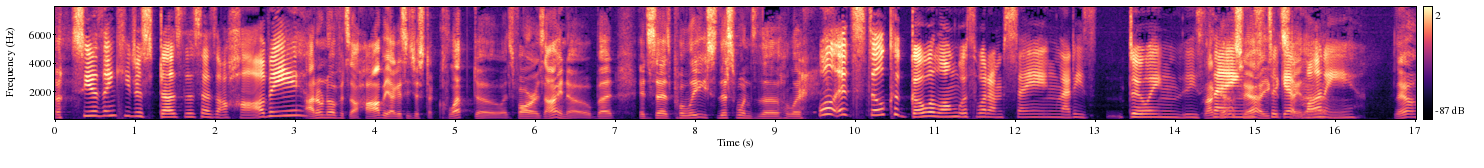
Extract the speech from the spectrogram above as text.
so you think he just does this as a hobby? I don't know if it's a hobby. I guess he's just a klepto, as far as I know. But it says police. This one's the hilarious. Well, it still could go along with what I'm saying that he's doing these I guess, things yeah, to get money. Yeah,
